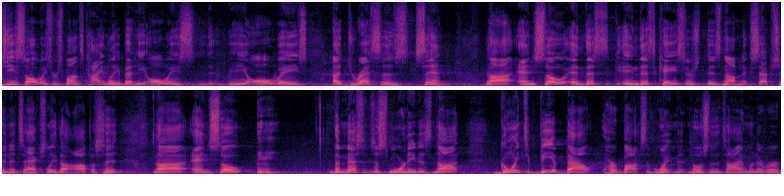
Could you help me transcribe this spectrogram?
Jesus always responds kindly, but he always he always addresses sin. Uh, and so in this in this case, there's, there's not an exception. It's actually the opposite. Uh, and so the message this morning is not going to be about her box of ointment. Most of the time, whenever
